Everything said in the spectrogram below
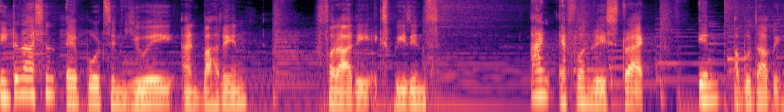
international airports in UAE and Bahrain, Ferrari Experience, and F1 racetrack in Abu Dhabi.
